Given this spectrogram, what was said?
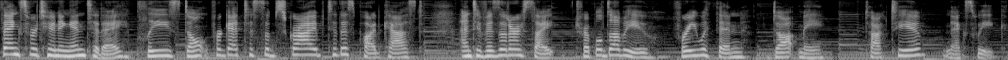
Thanks for tuning in today. Please don't forget to subscribe to this podcast and to visit our site, www.freewithin.me. Talk to you next week.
